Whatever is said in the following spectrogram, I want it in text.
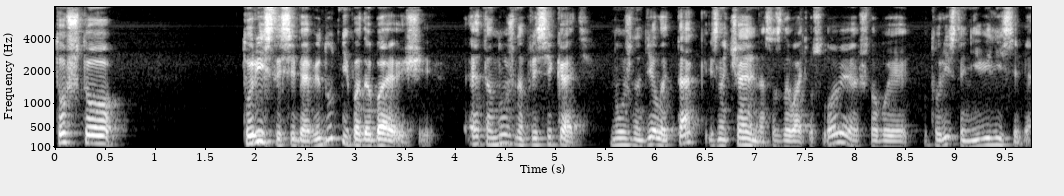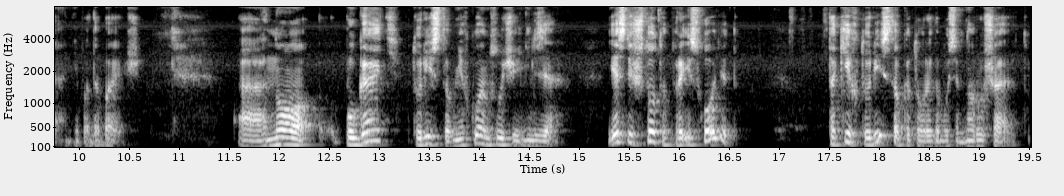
То, что туристы себя ведут неподобающие, это нужно пресекать. Нужно делать так, изначально создавать условия, чтобы туристы не вели себя неподобающе. А, но пугать туристов ни в коем случае нельзя. Если что-то происходит, таких туристов, которые, допустим, нарушают,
